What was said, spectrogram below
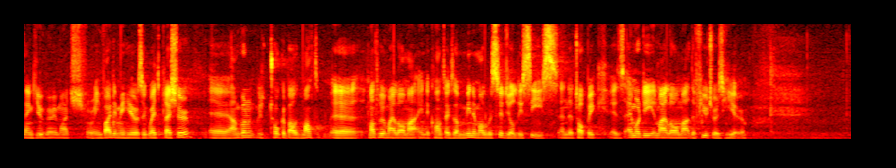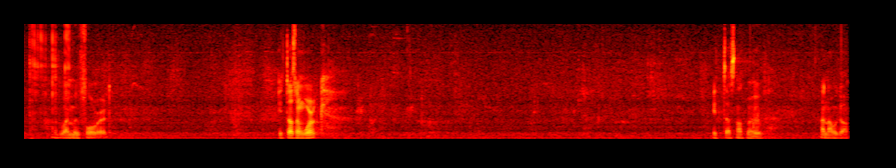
Thank you very much for inviting me here. It's a great pleasure. Uh, I'm going to talk about multi uh, multiple myeloma in the context of minimal residual disease. And the topic is MRD in myeloma. The future is here. How do I move forward? It doesn't work. It does not move. And now we go.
